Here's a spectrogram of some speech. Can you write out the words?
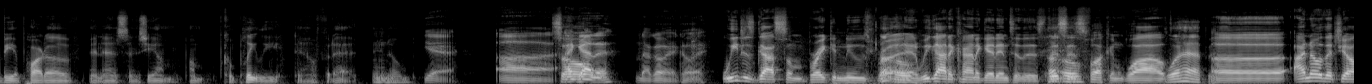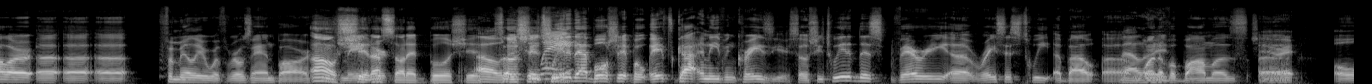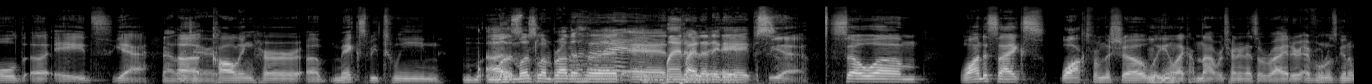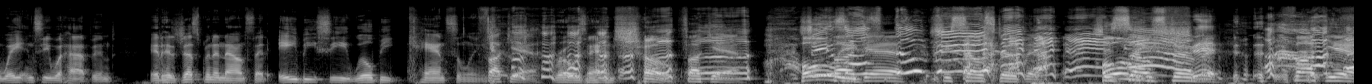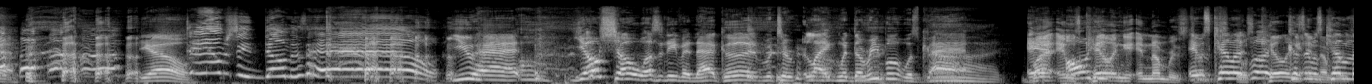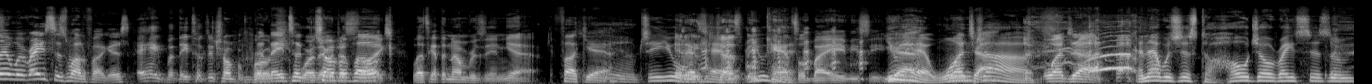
be a part of in that sense, yeah, I'm I'm completely down for that. You Mm-hmm. know, Yeah. Uh, So- I gotta. No, go ahead. Go ahead. we just got some breaking news, bro, Uh-oh. and we got to kind of get into this. This Uh-oh. is fucking wild. what happened? Uh, I know that y'all are uh, uh, uh, familiar with Roseanne Barr. oh She's made shit, I saw that bullshit. Oh, so she shit- tweeted Wait. that bullshit, but it's gotten even crazier. So she tweeted this very uh, racist tweet about uh, one of Obama's uh, old uh, aides. Yeah, uh, calling her a mix between. M- Uh, the Muslim Brotherhood Brotherhood and and Planet, Planet of of the the Apes. Yeah. So um, Wanda Sykes walked from the show, Mm-hmm. being like, "I'm not returning as a writer." Everyone was gonna wait and see what happened. It has just been announced that ABC will be canceling Fuck yeah. Roseanne's show. Fuck yeah. Holy Fuck yeah. She's so stupid. She's so Holy stupid. shit. Fuck yeah. Yo, Damn, she dumb as hell. you had your show wasn't even that good. To, like when the reboot was bad. God. But And it all was you- killing it in numbers. It was killing It was killing because it, was numbers. killing it with racist motherfuckers. Hey, but they took the Trump approach. they took where the Trump just approach. Like, let's get the numbers in. Yeah, Fuck yeah. Damn, gee, you it only has had just been you had- canceled by ABC. You Yeah, had one, one job. job. One job. and that was just to hold your racism.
